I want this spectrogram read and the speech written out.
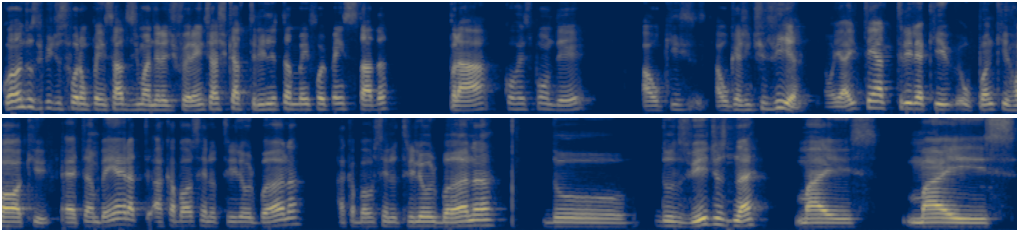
Quando os vídeos foram pensados de maneira diferente, acho que a trilha também foi pensada para corresponder ao que, ao que a gente via. E aí tem a trilha que o punk rock é, também era acabou sendo trilha urbana, acabou sendo trilha urbana do, dos vídeos, né? Mas, mas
